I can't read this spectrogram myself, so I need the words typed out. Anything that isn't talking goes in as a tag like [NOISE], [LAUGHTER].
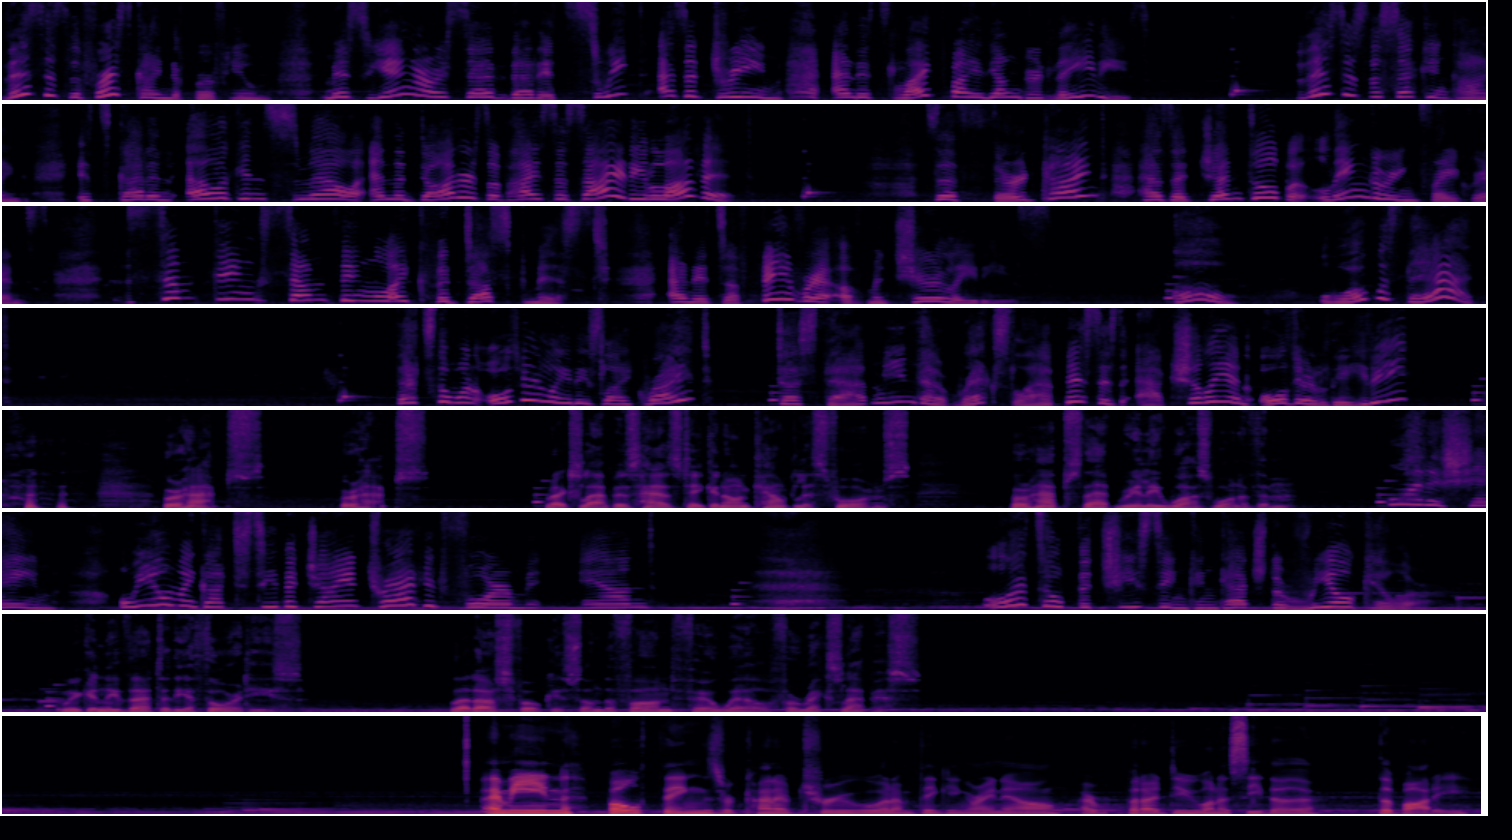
This is the first kind of perfume. Miss Ying'er said that it's sweet as a dream and it's liked by younger ladies. This is the second kind. It's got an elegant smell and the daughters of high society love it. The third kind has a gentle but lingering fragrance. Something, something like the dusk mist. And it's a favorite of mature ladies. Oh, what was that? That's the one older ladies like, right? Does that mean that actually an older lady? [LAUGHS] Perhaps. Perhaps. Rex Lapis has taken on countless forms. Perhaps that really was one of them. What a shame. We only got to see the giant dragon form, and... [SIGHS] Let's hope the Qixing can catch the real killer. We can leave that to the authorities. Let us focus on the fond farewell for Rex Lapis. I mean, both things are kind of true. What I'm thinking right now, I, but I do want to see the the body.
